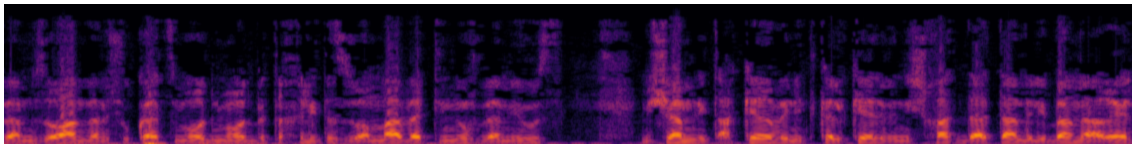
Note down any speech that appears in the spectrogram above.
והמזוהם והמשוקץ מאוד מאוד בתכלית הזוהמה והטינוף והמיאוס, משם נתעקר ונתקלקל ונשחט דעתם וליבם מערל.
